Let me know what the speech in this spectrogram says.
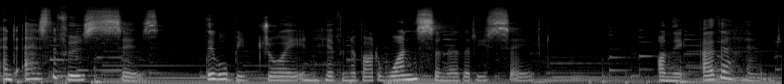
and as the verse says, there will be joy in heaven about one sinner that is saved. On the other hand,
